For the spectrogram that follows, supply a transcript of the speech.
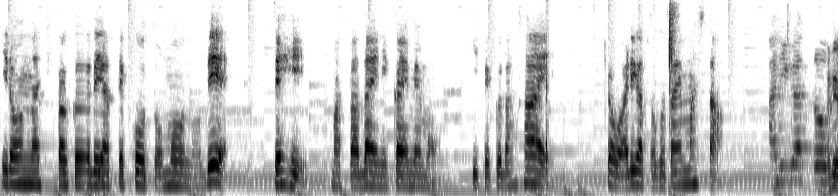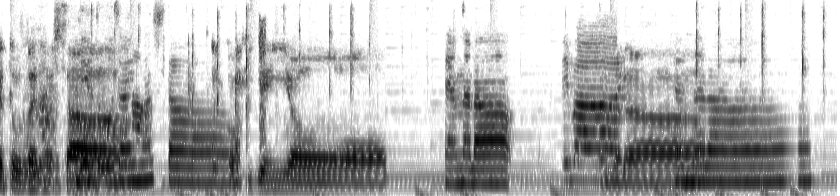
いろんな企画でやっていこうと思うので、ぜひ、また第2回目も聞いてください。今日はありがとうございました。ありがとうありがとうございましたありがとうございました。ごきげんよう。さよなら。バイバさよイな。さよなら。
